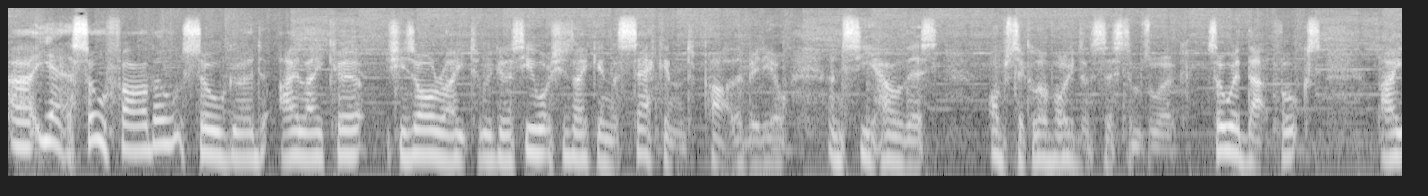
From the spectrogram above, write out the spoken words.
Uh, yeah, so far though, so good. I like her. She's alright. We're going to see what she's like in the second part of the video and see how this obstacle avoidance systems work. So with that folks, I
